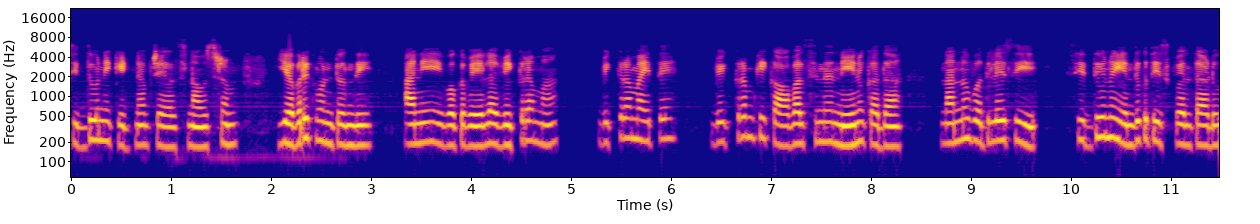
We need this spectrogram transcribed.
సిద్ధుని కిడ్నాప్ చేయాల్సిన అవసరం ఎవరికి ఉంటుంది? అని ఒకవేళ విక్రమ విక్రమ్ అయితే విక్రమ్కి కావాల్సింది నేను కదా. నన్ను వదిలేసి సిద్ధును ఎందుకు తీసుకువెళ్తాడు?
